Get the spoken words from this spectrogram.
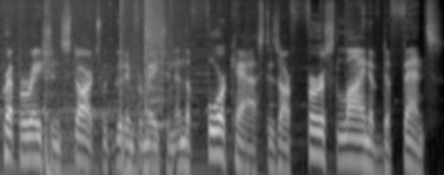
Preparation starts with good information, and the forecast is our first line of defense.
